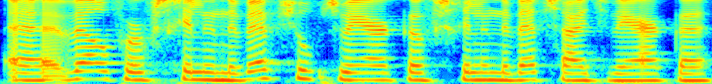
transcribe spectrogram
uh, wel voor verschillende webshops werken, verschillende websites werken.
